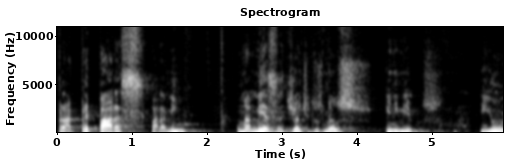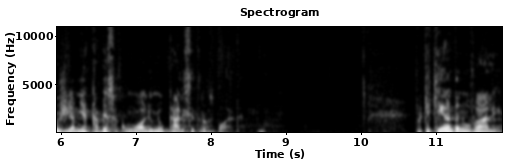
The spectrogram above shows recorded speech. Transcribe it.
pra, preparas para mim uma mesa diante dos meus inimigos, e unge a minha cabeça com óleo, o meu cálice transborda. Porque quem anda no vale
